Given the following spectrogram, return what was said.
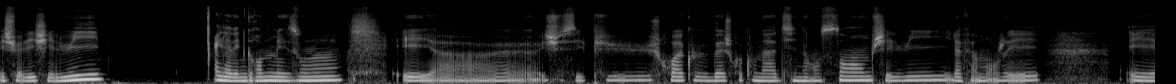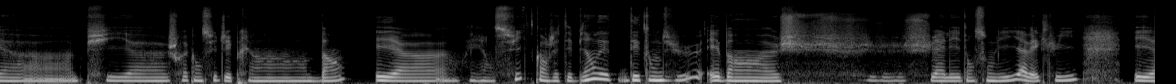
je suis allée chez lui. Il avait une grande maison. Et euh, je sais plus, je crois que bah, je crois qu'on a dîné ensemble chez lui, il a fait à manger. Et euh, puis euh, je crois qu'ensuite j'ai pris un bain et, et ensuite quand j'étais bien détendue, et eh ben je, je, suis allée dans son lit avec lui. Et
